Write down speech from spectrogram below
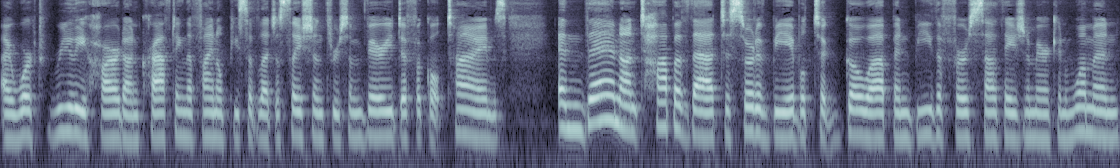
I worked really hard on crafting the final piece of legislation through some very difficult times. And then on top of that, to sort of be able to go up and be the first South Asian American woman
